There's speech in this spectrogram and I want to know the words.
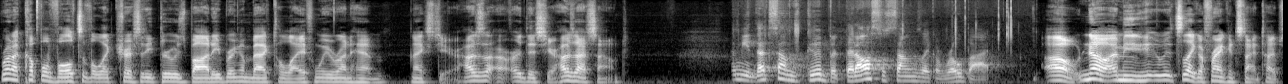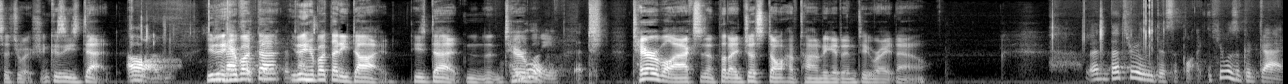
run a couple volts of electricity through his body, bring him back to life, and we run him next year. How's that? Or this year? How's that sound? I mean, that sounds good, but that also sounds like a robot. Oh no, I mean it's like a Frankenstein type situation because he's dead. Oh, You didn't hear about okay, that? You didn't hear about that? He died. He's dead. Terrible, really? Terrible accident that I just don't have time to get into right now. That, that's really disappointing. He was a good guy.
